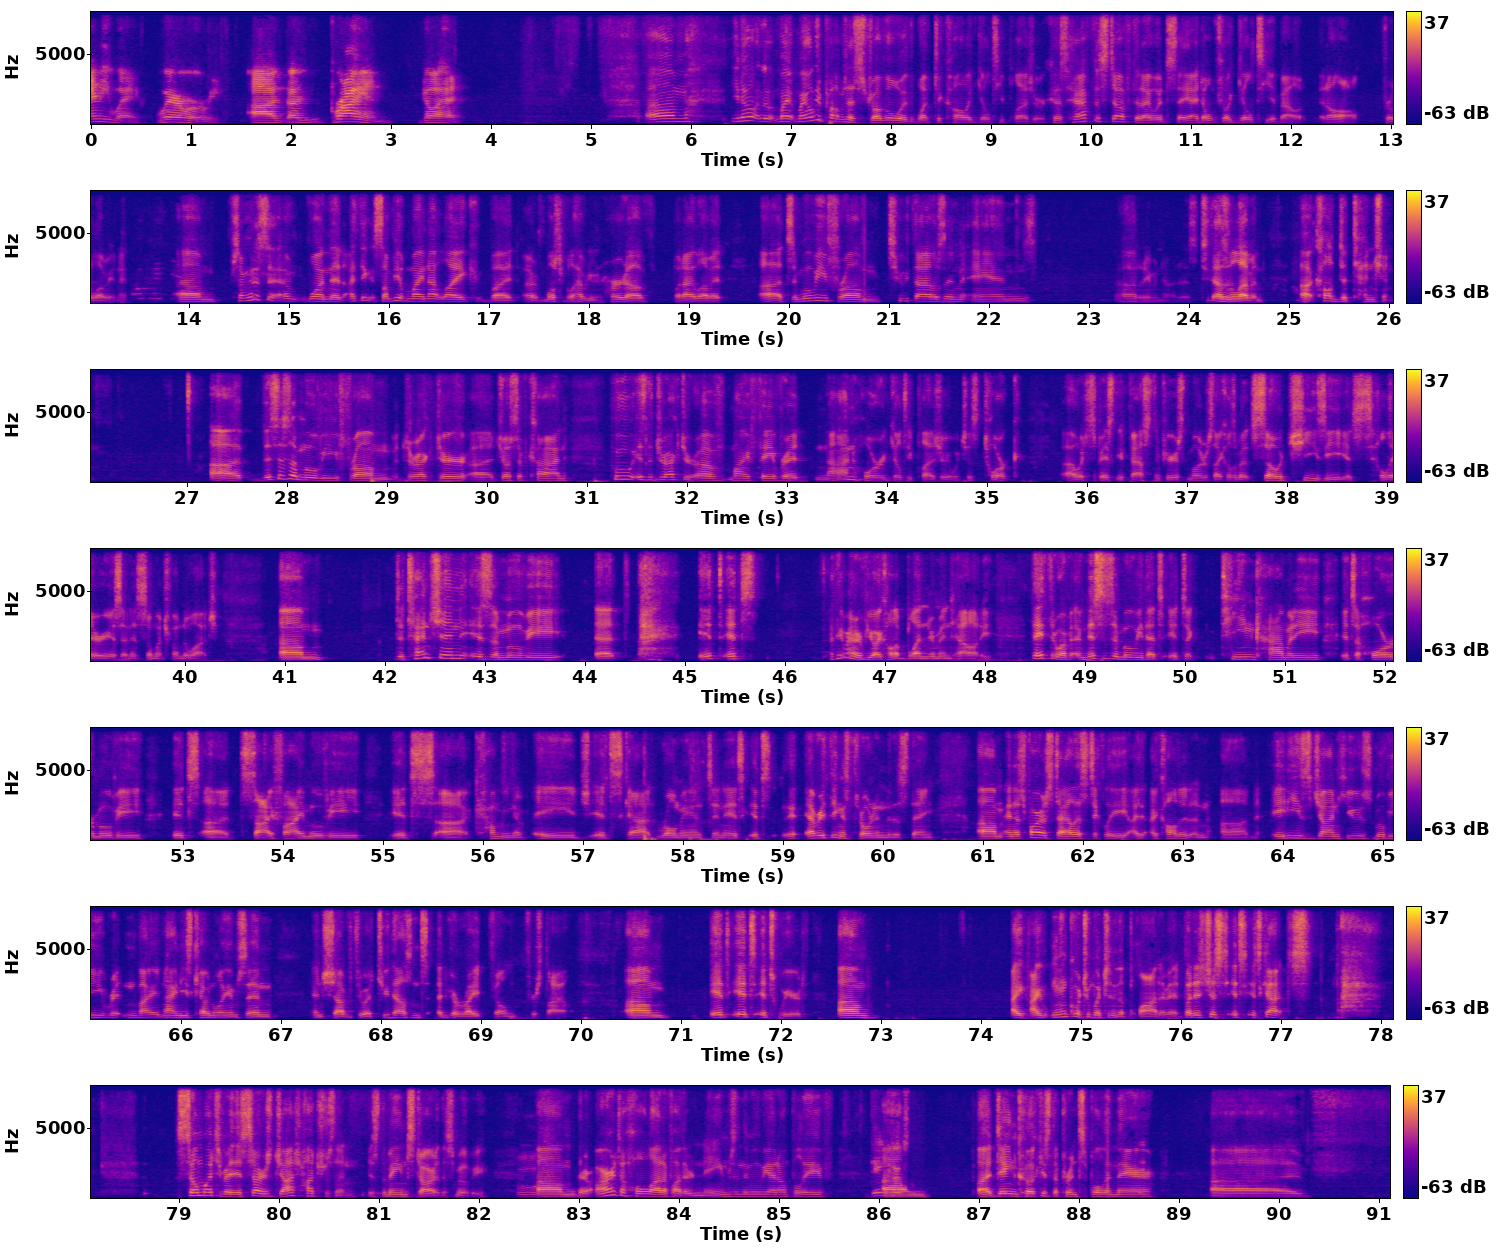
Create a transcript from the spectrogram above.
Anyway, where were we? Uh, uh, Brian, go ahead. Um, you know, my, my only problem is I struggle with what to call a guilty pleasure because half the stuff that I would say I don't feel guilty about at all for loving it. Um, so I'm going to say um, one that I think some people might not like, but or most people haven't even heard of, but I love it. Uh, it's a movie from 2000 and I don't even know what it is, 2011, uh, called Detention. Uh, this is a movie from director uh, Joseph Kahn, who is the director of my favorite non-horror guilty pleasure, which is Torque, uh, which is basically Fast and Furious motorcycles, but it's so cheesy, it's hilarious, and it's so much fun to watch. Um, Detention is a movie that it it's I think my review I call it blender mentality. They throw and this is a movie that's it's a teen comedy, it's a horror movie, it's a sci-fi movie, it's uh coming of age, it's got romance and it's it's everything is thrown into this thing. Um, and as far as stylistically, I, I called it an, uh, an 80s John Hughes movie written by 90s Kevin Williamson and shoved through a 2000s Edgar Wright film for style. Um, it, it's it's weird. Um, I, I won't go too much into the plot of it, but it's just it's it's got so much of it. It stars Josh Hutcherson is the main star of this movie. Oof. Um, there aren't a whole lot of other names in the movie. I don't believe. Dane Um, uh, Dane Cook is the principal in there. Uh,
